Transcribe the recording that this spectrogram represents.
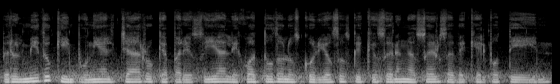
Pero el miedo que imponía el charro que aparecía alejó a todos los curiosos que quisieran hacerse de aquel botín.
